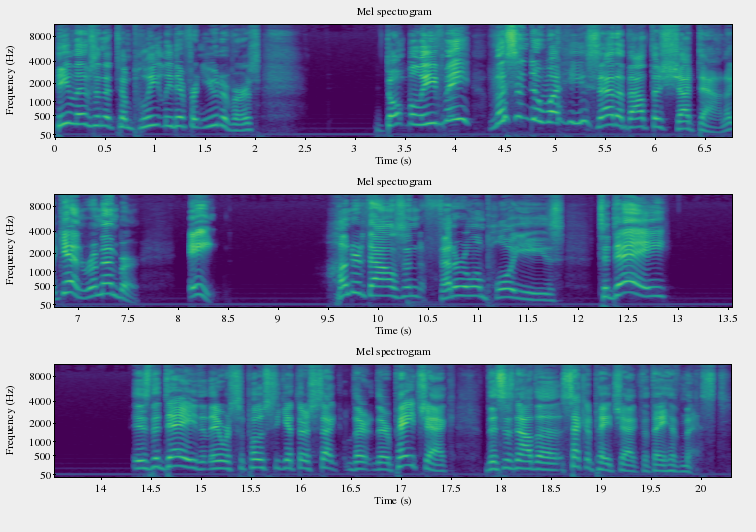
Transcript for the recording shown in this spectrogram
He lives in a completely different universe. Don't believe me? Listen to what he said about the shutdown. Again, remember, 800,000 federal employees today is the day that they were supposed to get their sec- their their paycheck. This is now the second paycheck that they have missed.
